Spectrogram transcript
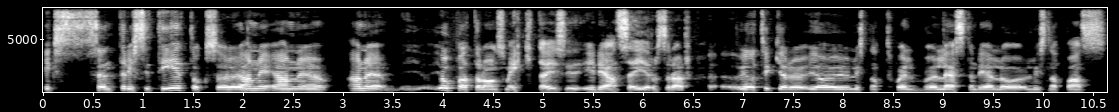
excentricitet också. Han han är, han är, jag uppfattar honom som äkta i, i det han säger och sådär. Eh, jag tycker, jag har ju lyssnat själv, läst en del och lyssnat på hans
